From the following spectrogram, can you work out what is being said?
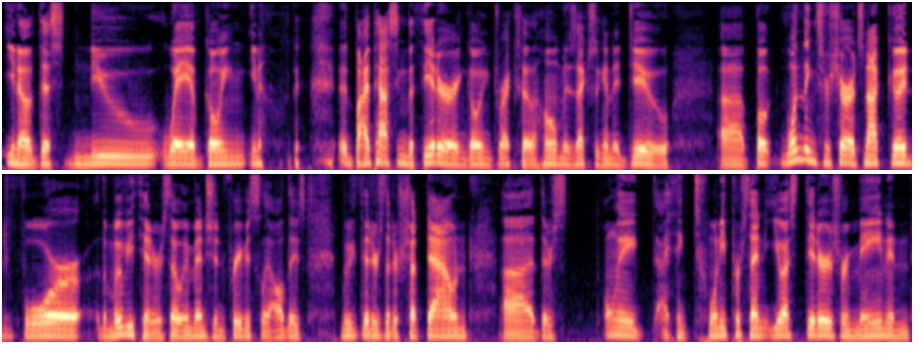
you know, this new way of going, you know, bypassing the theater and going direct to the home is actually to do. Uh, but one thing's for sure, it's not good for the movie theaters that we mentioned previously. All these movie theaters that are shut down. Uh, there's only I think 20% US theaters remain and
